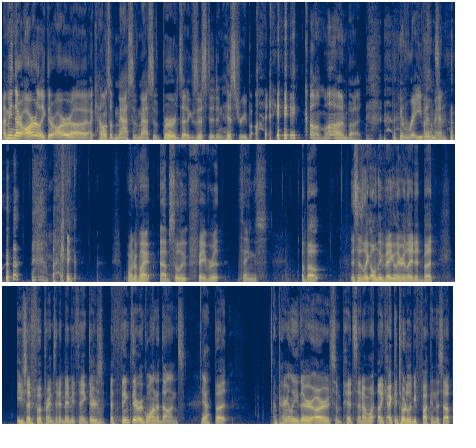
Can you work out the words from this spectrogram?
I mean, there are like there are uh, accounts of massive, massive birds that existed in history, but like, come on, bud, ravens. Oh man. I think one of my absolute favorite things about this is like only vaguely related, but you said footprints and it made me think there's I think they're iguanodons, Yeah, but apparently there are some pits and I want like I could totally be fucking this up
